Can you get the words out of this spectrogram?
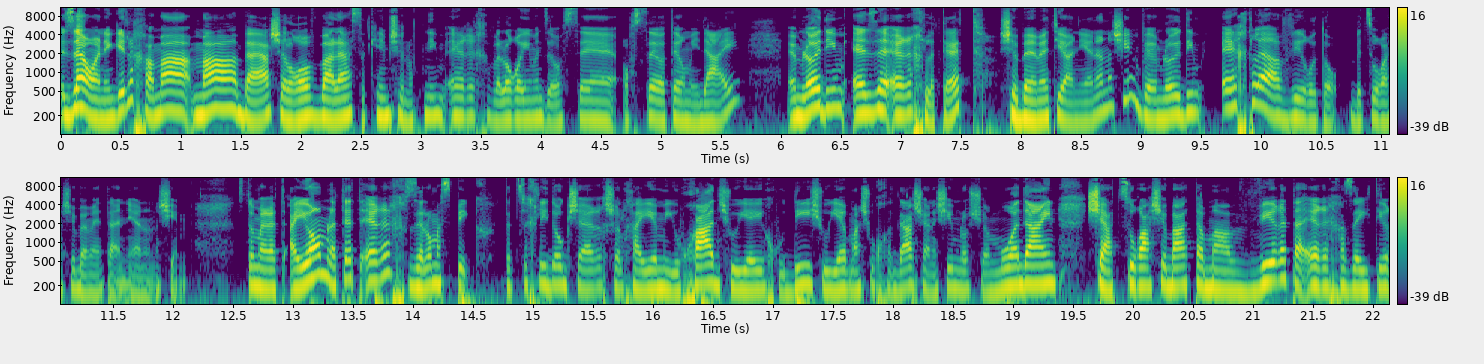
זהו, אני אגיד לך מה, מה הבעיה של רוב בעלי עסקים שנותנים ערך ולא רואים את זה עושה, עושה יותר מדי. הם לא יודעים איזה ערך לתת שבאמת יעניין אנשים, והם לא יודעים איך להעביר אותו בצורה שבאמת תעניין אנשים. זאת אומרת, היום לתת ערך זה לא מספיק. אתה צריך לדאוג שהערך שלך יהיה מיוחד, שהוא יהיה ייחודי, שהוא יהיה משהו חדש שאנשים לא שמעו עדיין, שהצורה שבה אתה מעביר את הערך הזה היא תהיה,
